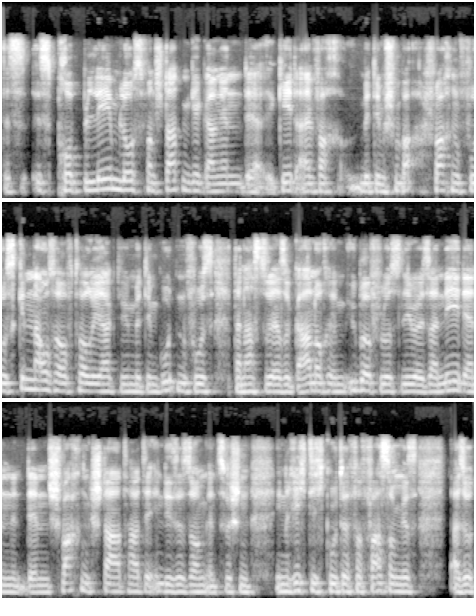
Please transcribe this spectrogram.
Das ist problemlos vonstatten gegangen. Der geht einfach mit dem schwachen Fuß genauso auf Torjagd wie mit dem guten Fuß. Dann hast du ja sogar noch im Überfluss Leroy Sané, der, einen schwachen Start hatte in die Saison, inzwischen in richtig guter Verfassung ist. Also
